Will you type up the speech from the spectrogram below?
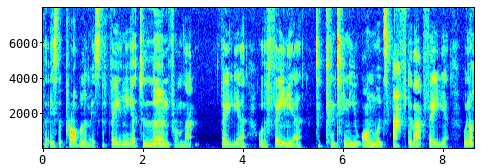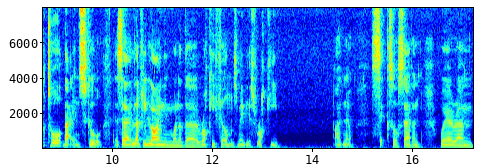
that is the problem, it's the failure to learn from that failure or the failure to continue onwards after that failure. We're not taught that in school. There's a lovely line in one of the Rocky films, maybe it's Rocky, I don't know, six or seven, where um,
